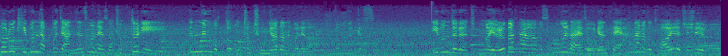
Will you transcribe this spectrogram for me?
서로 기분 나쁘지 않는 선에서 적절히 끊는 것도 엄청 중요하다는 걸 내가 너무 느꼈어. 이분들은 정말 열과 사- 성을 다해서 우리한테 하나라도 더 알려주시려고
